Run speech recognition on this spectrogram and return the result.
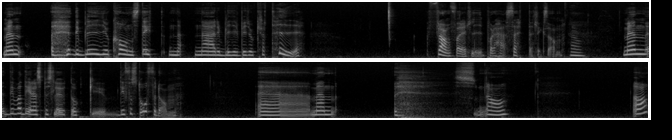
Men det blir ju konstigt när det blir byråkrati framför ett liv på det här sättet liksom. Ja. Men det var deras beslut och eh, det får stå för dem. Eh, men... ja. Ja.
